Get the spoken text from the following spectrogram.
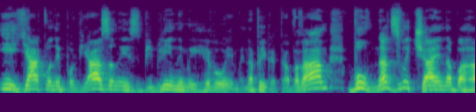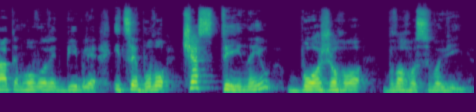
і як вони пов'язані з біблійними героями. Наприклад, Авраам був надзвичайно багатим, говорить Біблія, і це було частиною Божого благословіння.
